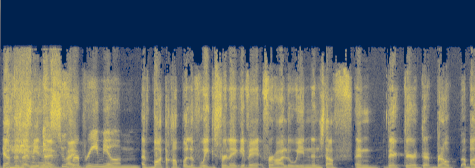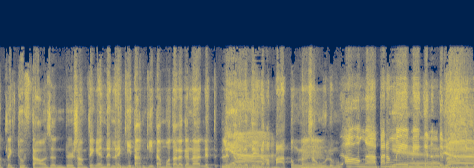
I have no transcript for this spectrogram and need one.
Yeah, because I mean, Something I've, super I've, premium. I've bought a couple of wigs for like event, for Halloween and stuff, and they're they're, they're about, about like two thousand or something, and then like kitang kita mo talaga na lit, literal Yeah. ito yung nakapatong lang sa ulo mo. Oo nga, parang may may ganun, di ba? Yeah. Ito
